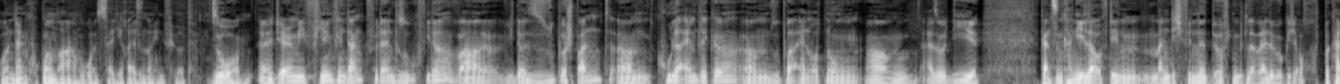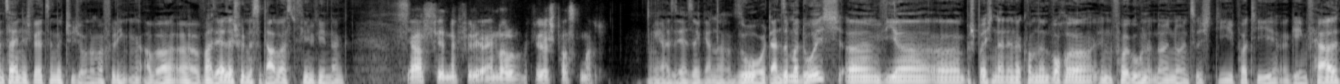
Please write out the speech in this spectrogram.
und dann gucken wir mal, wo uns da die Reise noch hinführt. So, äh, Jeremy, vielen, vielen Dank für deinen Besuch wieder. War wieder super spannend. Ähm, coole Einblicke, ähm, super Einordnung. Ähm, also die ganzen Kanäle, auf denen man dich findet, dürften mittlerweile wirklich auch bekannt sein. Ich werde sie natürlich auch nochmal verlinken, aber äh, war sehr, sehr schön, dass du da warst. Vielen, vielen Dank. Ja, vielen Dank für die Einladung. Hat wieder Spaß gemacht. Ja, sehr, sehr gerne. So, dann sind wir durch. Äh, wir äh, besprechen dann in der kommenden Woche in Folge 199 die Partie gegen Ferl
